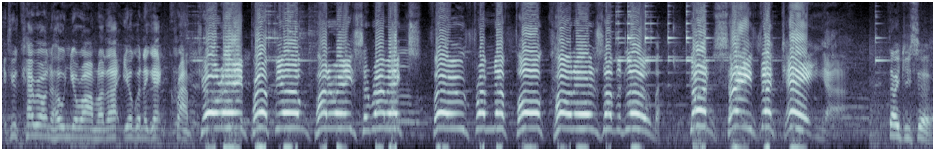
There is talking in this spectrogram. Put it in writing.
If you carry on holding your arm like that, you're going to get cramped. Jewelry, perfume, pottery, ceramics, food from the four corners of the globe. God save the king! Thank you, sir.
